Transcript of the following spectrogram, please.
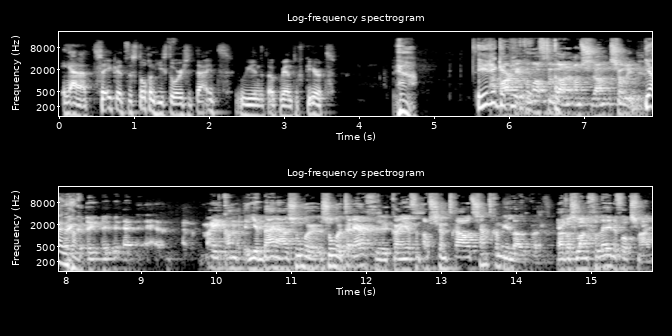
Ja, zeker. Het is toch een historische tijd. Hoe je het ook went of keert. Ja. Erik, ja, ik kom af en toe aan Amsterdam. Sorry. Ja, maar, je, maar je kan je bijna zonder, zonder te ergeren... kan je vanaf Centraal het centrum inlopen. dat is lang geleden volgens mij.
